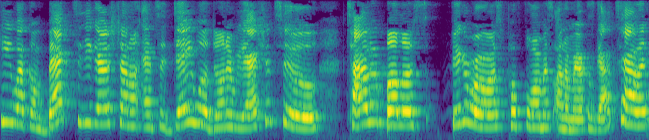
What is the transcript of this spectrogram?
Key. Welcome back to you guys' channel. And today we're doing a reaction to Tyler Butler's Figueroa's performance on America's Got Talent.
